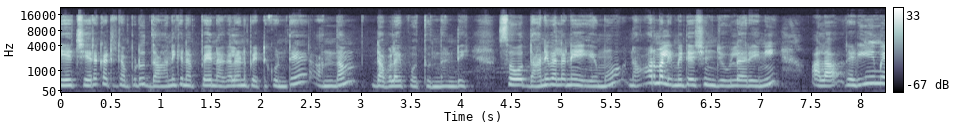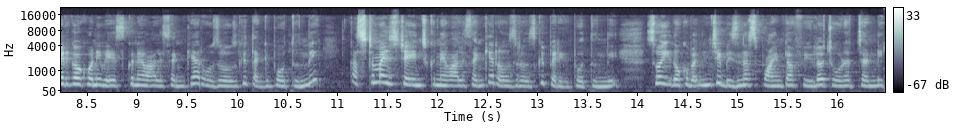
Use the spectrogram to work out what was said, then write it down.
ఏ చీర కట్టినప్పుడు దానికి నప్పే నగలను పెట్టుకుంటే అందం డబల్ అయిపోతుందండి సో దానివల్లనే ఏమో నార్మల్ ఇమిటేషన్ జ్యువెలరీని అలా రెడీమేడ్గా కొని వేసుకునే వాళ్ళ సంఖ్య రోజు రోజుకి తగ్గిపోతుంది. కస్టమైజ్ చేయించుకునే వాళ్ళ సంఖ్య రోజు రోజుకి పెరిగిపోతుంది. సో ఇది ఒక మంచి బిజినెస్ పాయింట్ ఆఫ్ వ్యూలో చూడొచ్చండి.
